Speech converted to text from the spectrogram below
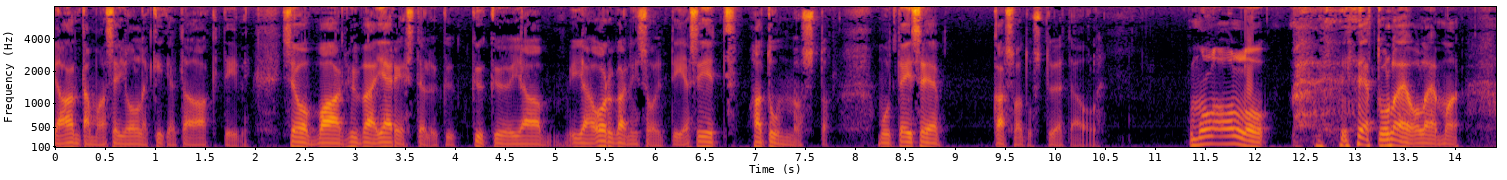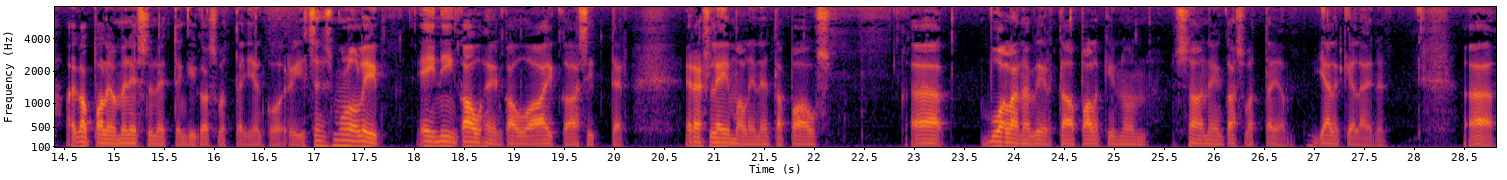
ja antamaan se jollekin, ketä on aktiivi. Se on vaan hyvä järjestelykyky ja, ja organisointi ja siitä hatunnosto, mutta ei se kasvatustyötä ole. Kun mulla on ollut ja tulee olemaan aika paljon menestyneidenkin kasvattajien koiri. Itse asiassa mulla oli ei niin kauhean kauan aikaa sitten eräs leimallinen tapaus. Vuolana virtaa palkinnon saaneen kasvattajan jälkeläinen – ää,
